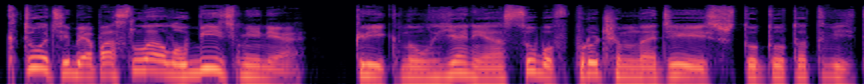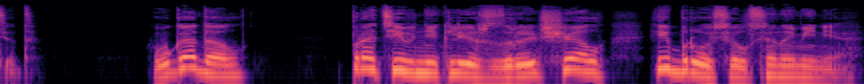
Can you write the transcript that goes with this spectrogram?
«Кто тебя послал убить меня?» — крикнул я, не особо, впрочем, надеясь, что тот ответит. Угадал. Противник лишь зарычал и бросился на меня.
